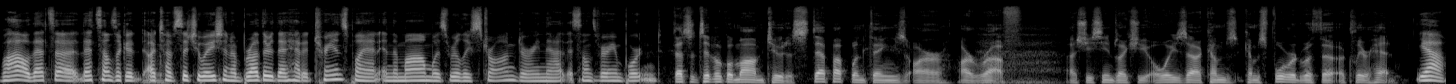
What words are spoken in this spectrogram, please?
Wow, that's a that sounds like a, a tough situation. A brother that had a transplant, and the mom was really strong during that. That sounds very important. That's a typical mom too to step up when things are are rough. Uh, she seems like she always uh, comes comes forward with a, a clear head. Yeah,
